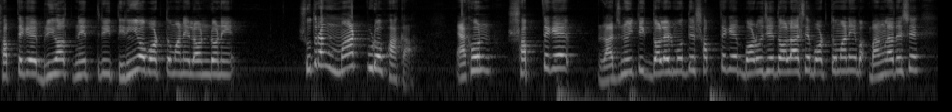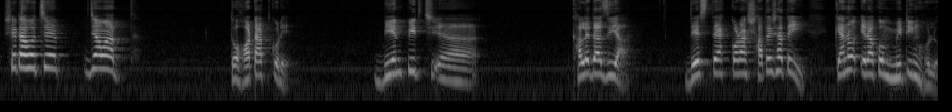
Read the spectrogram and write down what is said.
সবথেকে বৃহৎ নেত্রী তিনিও বর্তমানে লন্ডনে। সুতরাং মাঠ পুরো ফাঁকা। এখন সবথেকে রাজনৈতিক দলের মধ্যে সবথেকে বড় যে দল আছে বর্তমানে বাংলাদেশে, সেটা হচ্ছে জামাত। তো হঠাৎ করে বিএনপির খালেদা জিয়া দেশ ত্যাগ করার সাথে সাথেই কেন এরকম মিটিং হলো?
